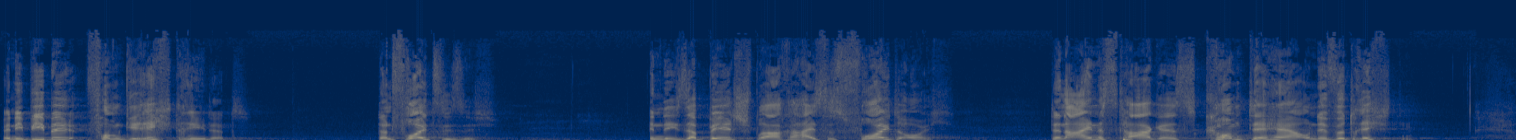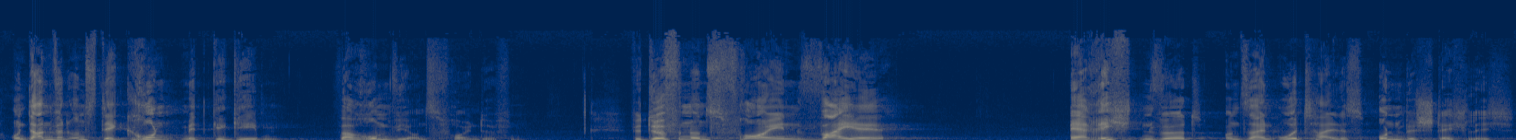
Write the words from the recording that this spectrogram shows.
Wenn die Bibel vom Gericht redet, dann freut sie sich. In dieser Bildsprache heißt es, freut euch, denn eines Tages kommt der Herr und er wird richten. Und dann wird uns der Grund mitgegeben, warum wir uns freuen dürfen. Wir dürfen uns freuen, weil er richten wird und sein Urteil ist unbestechlich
